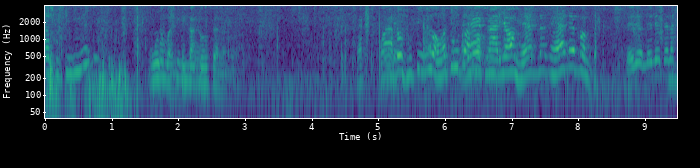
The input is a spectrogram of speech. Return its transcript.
આ છૂટી ગયું? હું તો બધી કાઢું તને તો છૂટી ગયું. હવે તું અરે કાર્ય આમ હેડ હેડ ને લઈ લે લઈ લે પેલા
